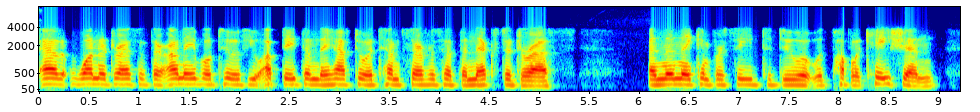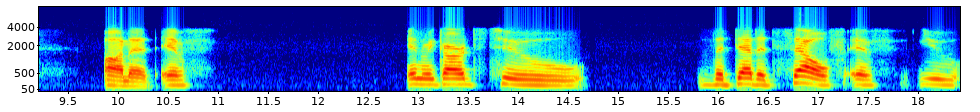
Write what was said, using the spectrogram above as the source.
at one address if they're unable to if you update them they have to attempt service at the next address and then they can proceed to do it with publication on it if in regards to the debt itself if you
